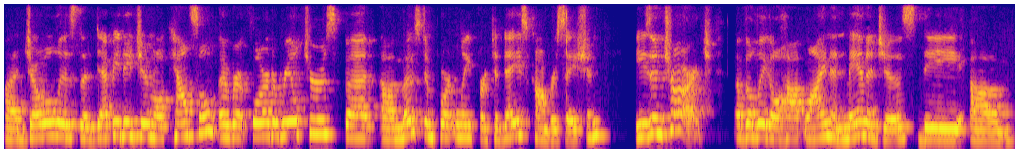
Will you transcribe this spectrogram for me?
Uh, Joel is the Deputy General Counsel over at Florida Realtors, but uh, most importantly for today's conversation, he's in charge of the legal hotline and manages the um,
